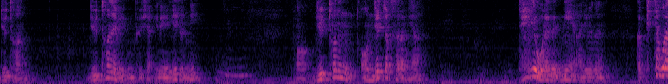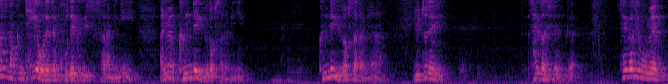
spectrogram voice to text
뉴턴. 뉴턴의 미분 표시야. 이거 얘기해 줬니? 어, 뉴턴은 언제적 사람이야? 되게 오래됐니? 아니면은 그러니까 피타고라스만큼 되게 오래된 고대 그리스 사람이니? 아니면 근대 유럽 사람이니? 근대 유럽 사람이야. 뉴턴이 살던 시대는 그 생각해 보면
